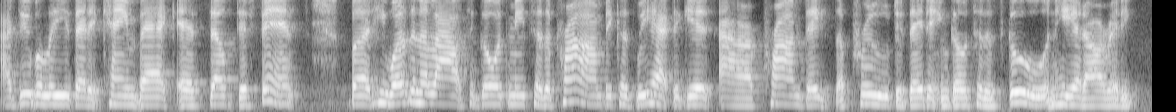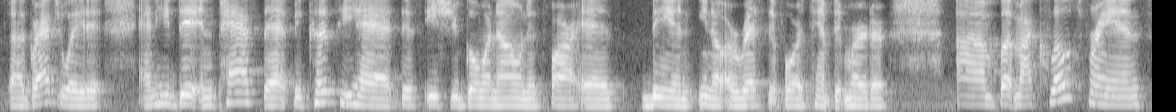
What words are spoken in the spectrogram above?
I do believe that it came back as self defense, but he wasn't allowed to go with me to the prom because we had to get our prom dates approved if they didn't go to the school, and he had already uh, graduated, and he didn't pass that because he had this issue going on as far as being, you know, arrested for attempted murder. Um, but my close friends,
